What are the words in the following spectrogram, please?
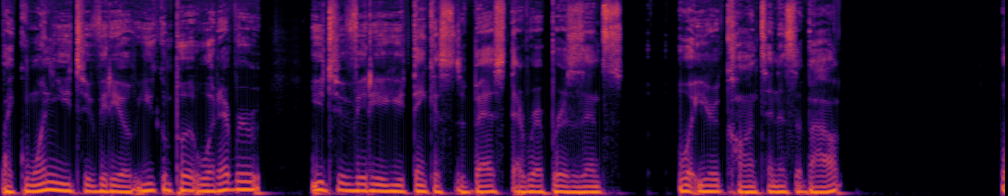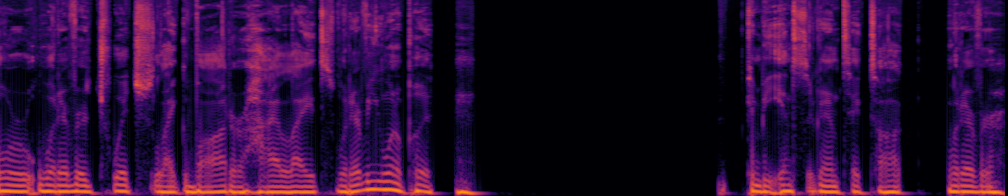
like one YouTube video, you can put whatever YouTube video you think is the best that represents what your content is about or whatever Twitch like VOD or highlights, whatever you want to put. It can be Instagram, TikTok, whatever.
